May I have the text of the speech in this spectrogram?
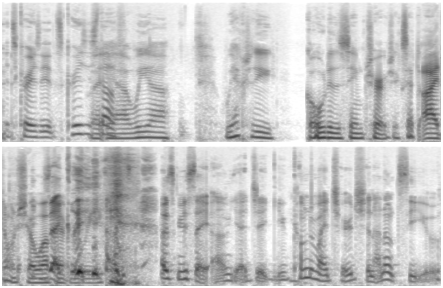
It's crazy. It's crazy But stuff. yeah, we uh, we actually go to the same church, except I don't show exactly. up every week. I was gonna say, um, yeah, Jake, you come to my church and I don't see you.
